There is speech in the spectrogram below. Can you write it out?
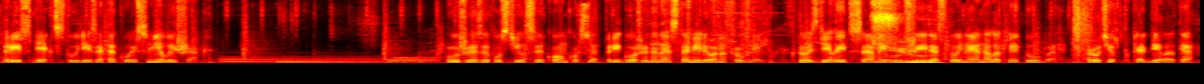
Респект студии за такой смелый шаг. Уже запустился конкурс от Пригожина на 100 миллионов рублей. Кто сделает самый лучший и достойный аналог Ютуба? Ручек, как дело там.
